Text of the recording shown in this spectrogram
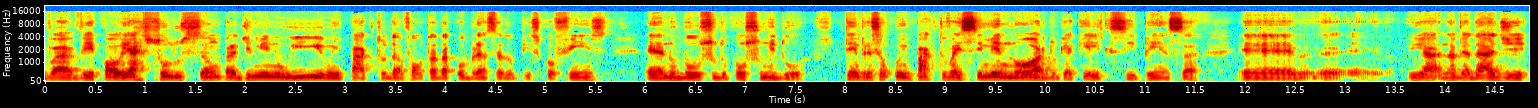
vai ver qual é a solução para diminuir o impacto da volta da cobrança do PiscoFins é, no bolso do consumidor tenho a impressão que o impacto vai ser menor do que aquele que se pensa. É, é, e, a, na verdade,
